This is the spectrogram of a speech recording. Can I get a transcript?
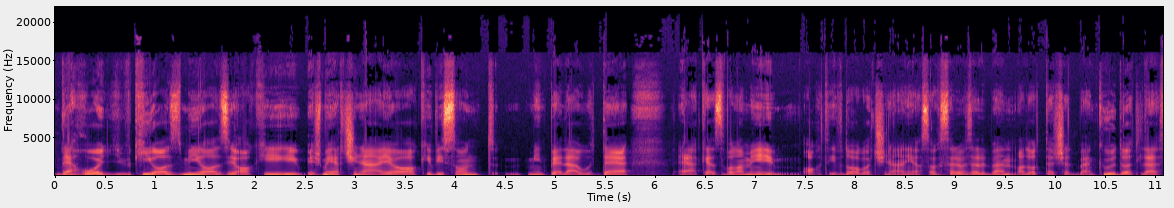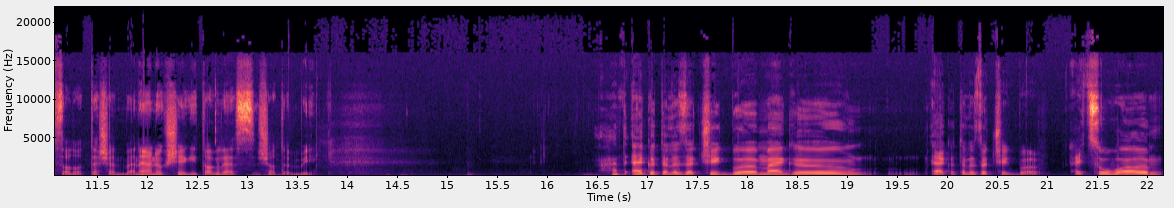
de hogy ki az, mi az, aki, és miért csinálja, aki viszont, mint például te, elkezd valami aktív dolgot csinálni a szakszervezetben, adott esetben küldött lesz, adott esetben elnökségi tag lesz, stb. Hát elkötelezettségből, meg elkötelezettségből. Egy szóval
